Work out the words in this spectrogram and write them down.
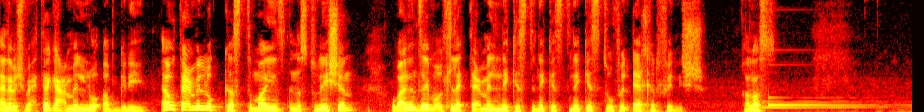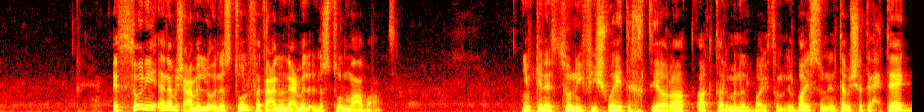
أنا مش محتاج أعمل له upgrade أو تعمل له customize installation وبعدين زي ما قلت لك تعمل next next next وفي الآخر finish خلاص. ال Thonny أنا مش عامل له install فتعالوا نعمل install مع بعض. يمكن ال Thonny فيه شوية اختيارات أكتر من البايثون. البايثون أنت مش هتحتاج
